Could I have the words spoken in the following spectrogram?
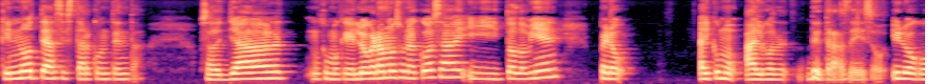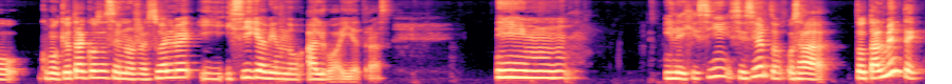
que no te hace estar contenta. O sea, ya como que logramos una cosa y todo bien, pero hay como algo detrás de eso. Y luego como que otra cosa se nos resuelve y, sigue habiendo algo ahí atrás. Y, y, le dije, sí, sí es cierto. O sea, totalmente.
